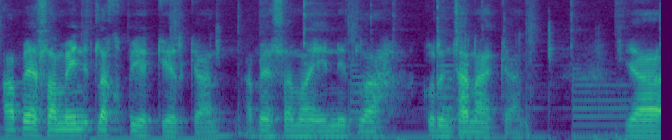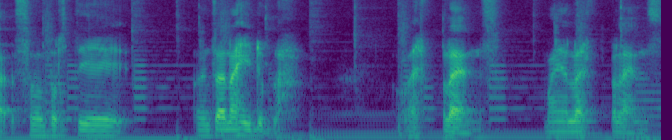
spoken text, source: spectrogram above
apa yang selama ini telah kupikirkan, apa yang selama ini telah kurencanakan. Ya seperti rencana hidup lah, life plans, my life plans.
